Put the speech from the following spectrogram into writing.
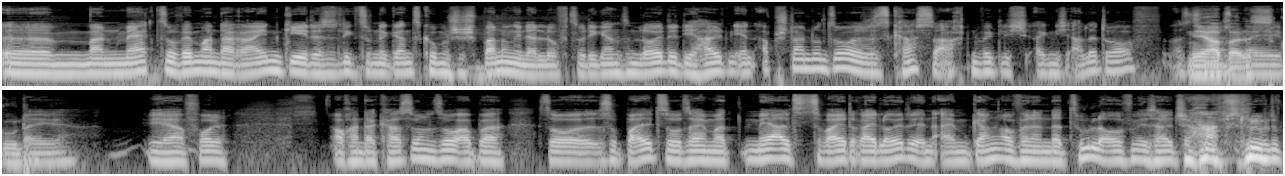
äh, man merkt so, wenn man da reingeht, es liegt so eine ganz komische Spannung in der Luft. So die ganzen Leute, die halten ihren Abstand und so. Also das ist krass, da achten wirklich eigentlich alle drauf. Also ja, aber bei, das ist gut. Bei, ja, voll. Auch an der Kasse und so, aber so, sobald so, sagen wir mal, mehr als zwei, drei Leute in einem Gang aufeinander zulaufen, ist halt schon absolute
